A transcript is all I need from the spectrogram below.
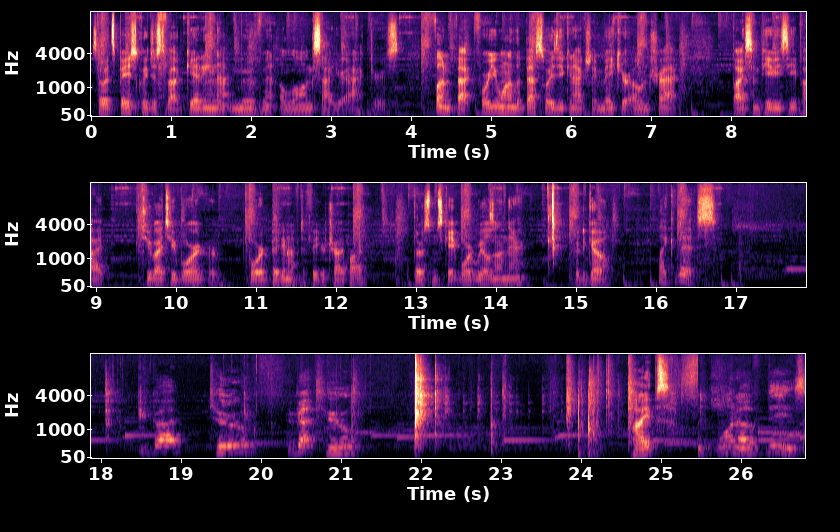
So it's basically just about getting that movement alongside your actors. Fun fact for you, one of the best ways you can actually make your own track, buy some PVC pipe, 2x2 board, or board big enough to fit your tripod, throw some skateboard wheels on there, good to go like this. We've got two, we've got two pipes, one of these.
